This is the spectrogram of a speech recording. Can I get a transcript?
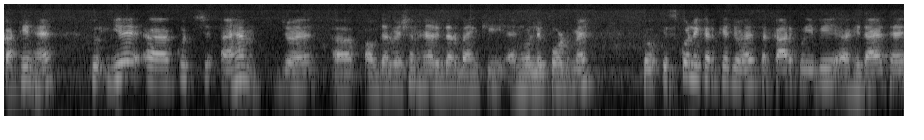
कठिन है। तो ये आ, कुछ अहम जो है ऑब्जर्वेशन है रिज़र्व बैंक की एनुअल रिपोर्ट में। तो इसको लेकर के जो है सरकार को ये भी हिदायत है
